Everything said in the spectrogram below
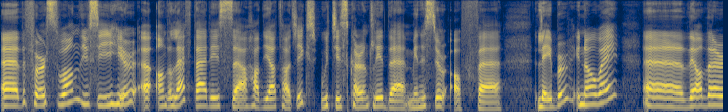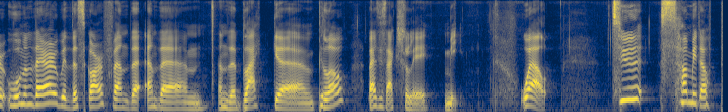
Uh, the first one you see here uh, on the left, that is uh, Hadia Tajik, which is currently the Minister of Labour in Norway. the other woman there with the scarf and the, and the, um, and the black pillow, that is actually me. Well, to sum it up,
